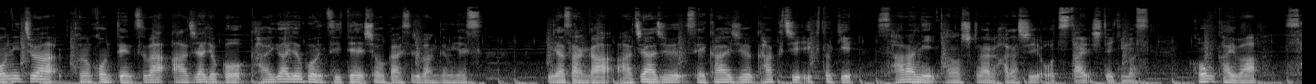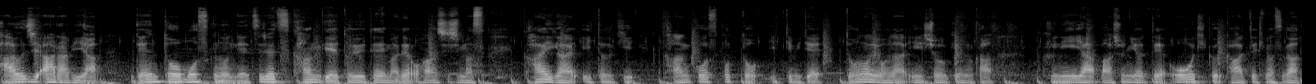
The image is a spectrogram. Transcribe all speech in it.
こんにちは。このコンテンツはアジア旅行海外旅行について紹介する番組です。皆さんがアジア中世界中各地行く時さらに楽しくなる話をお伝えしていきます。今回はサウジアラビア伝統モスクの熱烈歓迎というテーマでお話しします。海外行った時観光スポット行ってみてどのような印象を受けるのか国や場所によって大きく変わってきますが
